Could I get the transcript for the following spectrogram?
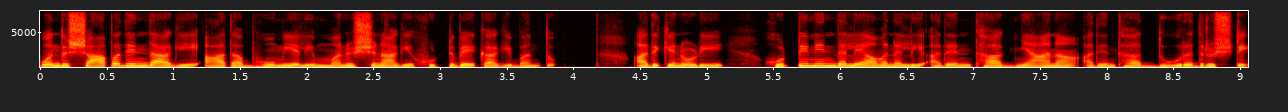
ಒಂದು ಶಾಪದಿಂದಾಗಿ ಆತ ಭೂಮಿಯಲ್ಲಿ ಮನುಷ್ಯನಾಗಿ ಹುಟ್ಟಬೇಕಾಗಿ ಬಂತು. ಅದಕ್ಕೆ ನೋಡಿ, ಹುಟ್ಟಿನಿಂದಲೇ ಅವನಲ್ಲಿ ಅದೆಂಥ ಜ್ಞಾನ, ಅದೆಂಥ ದೂರದೃಷ್ಟಿ,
